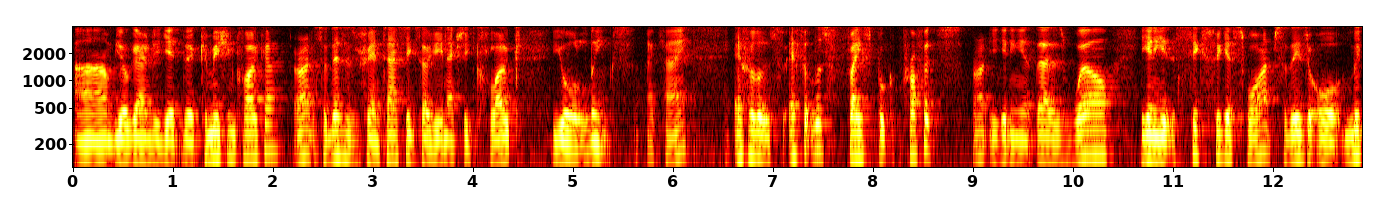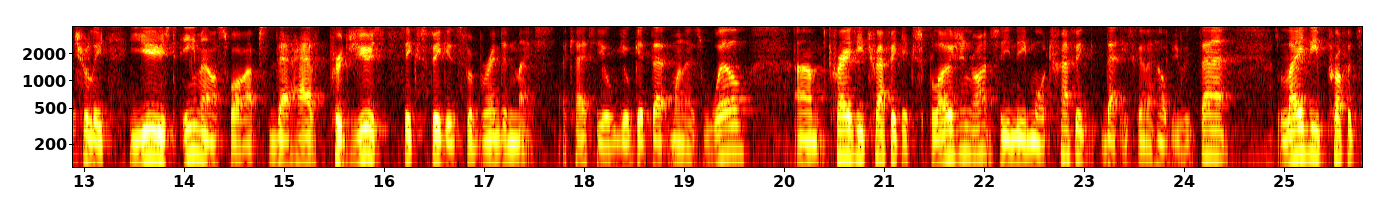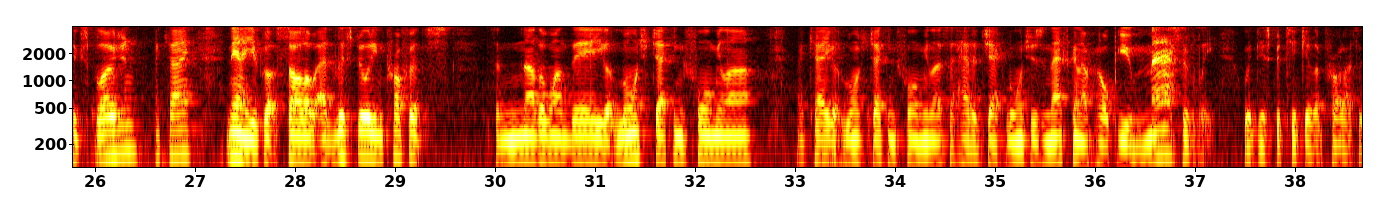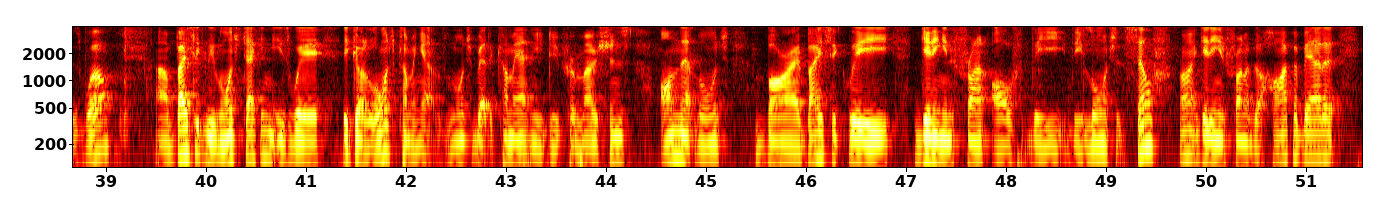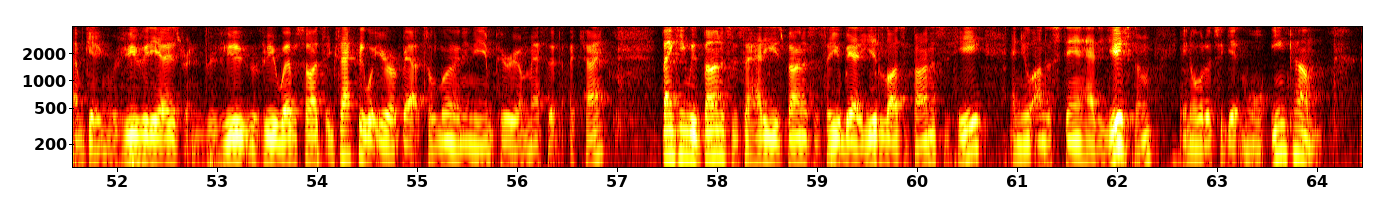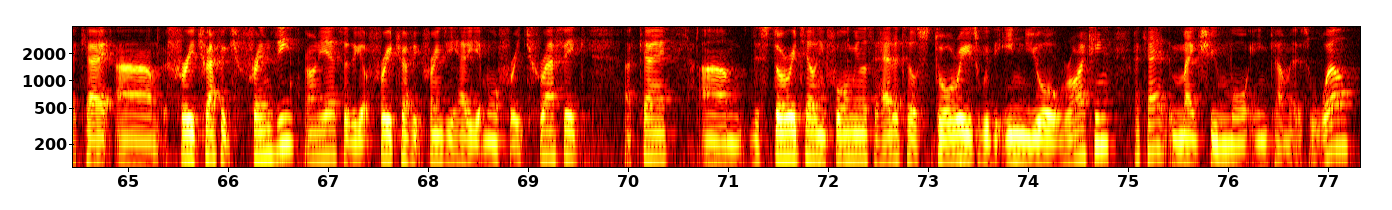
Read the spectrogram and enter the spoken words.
Um, you're going to get the commission cloaker, all right? So this is fantastic. So you can actually cloak your links, okay? effortless, effortless Facebook profits, right? You're getting at that as well. You're going to get the six-figure swipes. So these are all literally used email swipes that have produced six figures for Brendan Mace. Okay, so you'll you'll get that one as well. Um, crazy traffic explosion, right? So you need more traffic. That is going to help you with that. Lazy profits explosion. Okay. Now you've got solo ad list building profits. It's another one there. You got launch jacking formula. Okay, you got launch jacking formula, so how to jack launches, and that's going to help you massively with this particular product as well. Um, basically, launch jacking is where you've got a launch coming out, there's a launch about to come out, and you do promotions on that launch by basically getting in front of the the launch itself, right? Getting in front of the hype about it, and getting review videos, written review review websites, exactly what you're about to learn in the Imperial method. Okay. Banking with bonuses, so how to use bonuses. So you'll be able to utilize the bonuses here and you'll understand how to use them in order to get more income. Okay, um, free traffic frenzy, right? Yeah, so they got free traffic frenzy, how to get more free traffic. Okay, um, the storytelling formula, so how to tell stories within your writing. Okay, it makes you more income as well.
